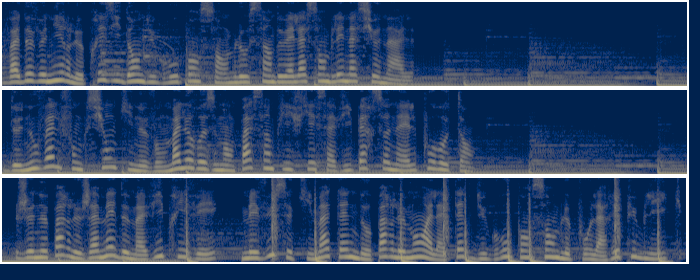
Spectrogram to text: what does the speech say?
va devenir le président du groupe Ensemble au sein de l'Assemblée nationale. De nouvelles fonctions qui ne vont malheureusement pas simplifier sa vie personnelle pour autant. Je ne parle jamais de ma vie privée, mais vu ce qui m'attend au Parlement à la tête du groupe Ensemble pour la République,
